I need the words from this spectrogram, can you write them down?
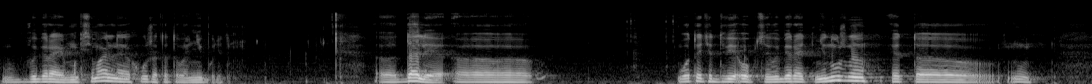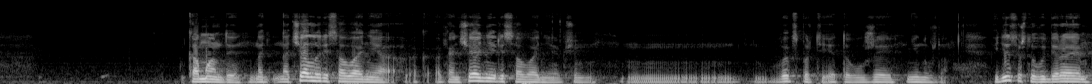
Выбираем максимальное, хуже от этого не будет. Э, далее, э, вот эти две опции выбирать не нужно. Это ну, команды начала рисования, окончания рисования. В общем, в экспорте это уже не нужно. Единственное, что выбираем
